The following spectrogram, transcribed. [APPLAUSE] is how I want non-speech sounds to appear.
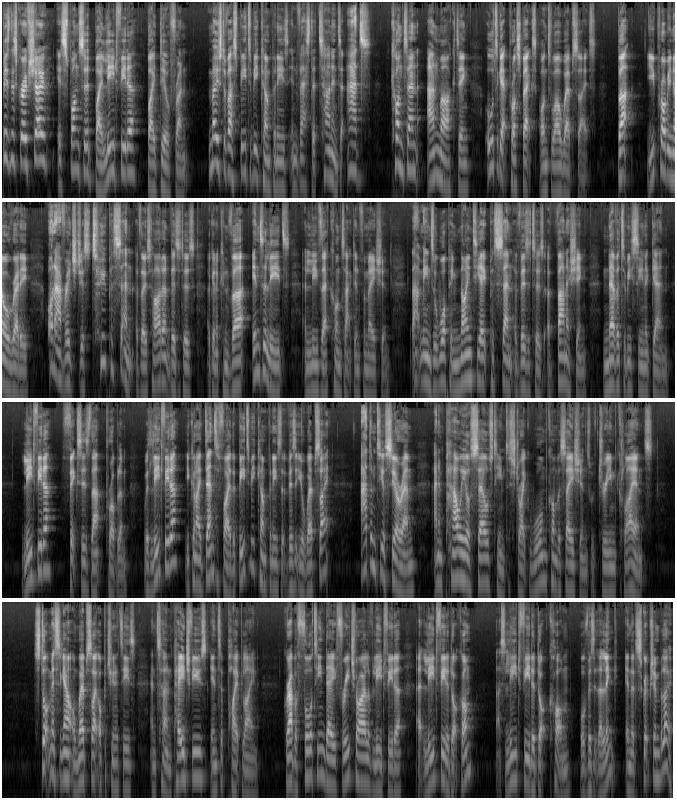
Business Growth Show is sponsored by Leadfeeder by Dealfront. Most of us B2B companies invest a ton into ads, content, and marketing, all to get prospects onto our websites. But you probably know already, on average, just 2% of those hard earned visitors are going to convert into leads and leave their contact information. That means a whopping 98% of visitors are vanishing, never to be seen again. Leadfeeder fixes that problem. With Leadfeeder, you can identify the B2B companies that visit your website, add them to your CRM, and empower your sales team to strike warm conversations with dream clients. Stop missing out on website opportunities and turn page views into pipeline. Grab a 14 day free trial of Leadfeeder at leadfeeder.com. That's leadfeeder.com or visit the link in the description below.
